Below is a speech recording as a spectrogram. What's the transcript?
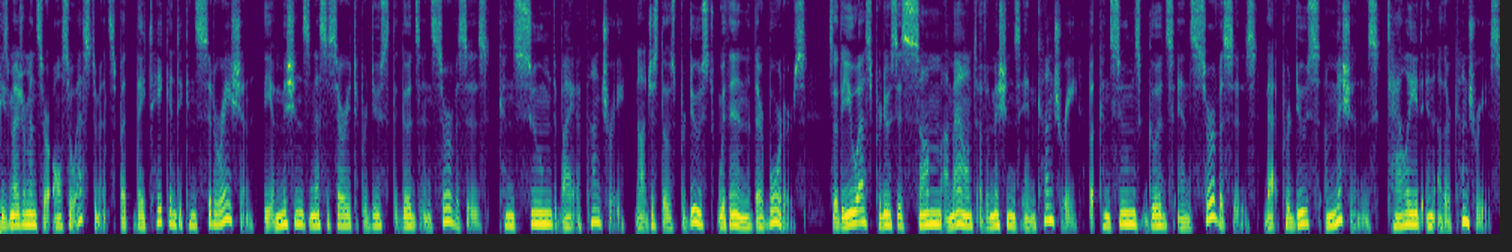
These measurements are also estimates, but they take into consideration the emissions necessary to produce the goods and services consumed by a country, not just those produced within their borders. So the US produces some amount of emissions in country, but consumes goods and services that produce emissions tallied in other countries,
